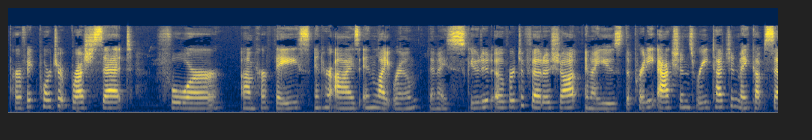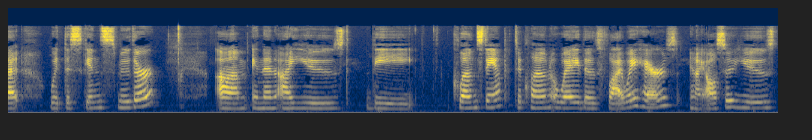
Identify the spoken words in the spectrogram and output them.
Perfect Portrait brush set for um, her face and her eyes in Lightroom. Then I scooted over to Photoshop and I used the Pretty Actions Retouch and Makeup set with the Skin Smoother um, and then I used the clone stamp to clone away those flyaway hairs. And I also used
